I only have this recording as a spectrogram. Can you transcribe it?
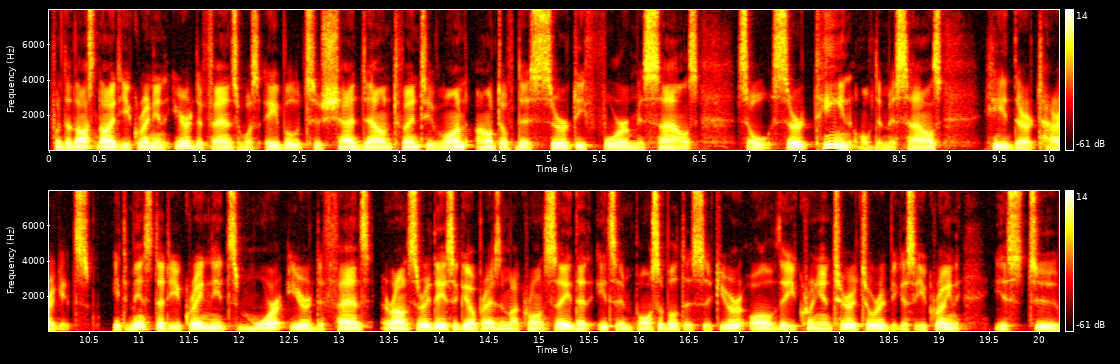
For the last night, Ukrainian air defense was able to shut down 21 out of the 34 missiles, so 13 of the missiles hit their targets. It means that Ukraine needs more air defense. Around three days ago, President Macron said that it's impossible to secure all of the Ukrainian territory because Ukraine is too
